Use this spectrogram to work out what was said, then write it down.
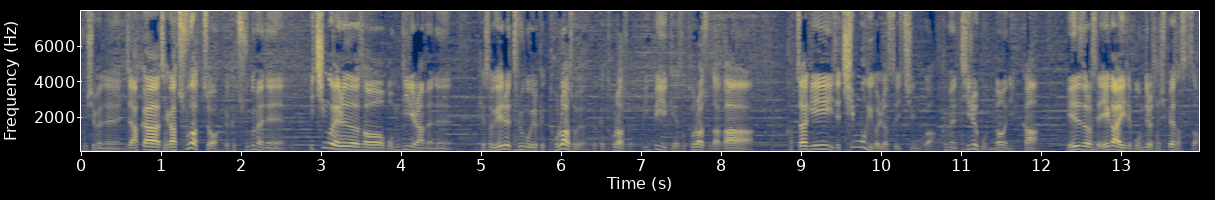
보시면은 이제 아까 제가 죽었죠. 이렇게 죽으면은 이 친구 예를 들어서 몸딜을 하면은 계속 얘를 들고 이렇게 돌아줘요. 이렇게 돌아줘요. 빙빙이 계속 돌아주다가 갑자기 이제 침묵이 걸렸어 이 친구가. 그러면 딜을 못 넣으니까 예를 들어서 얘가 이제 몸딜을 다시 뺏었어.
